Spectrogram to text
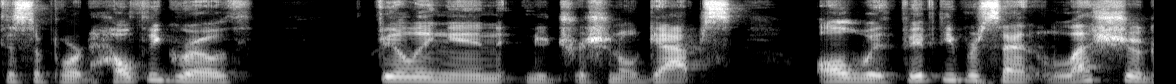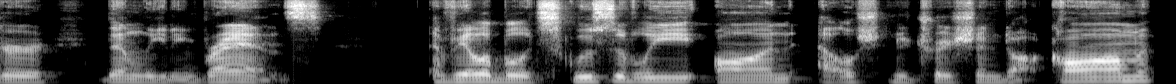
to support healthy growth, filling in nutritional gaps, all with 50% less sugar than leading brands available exclusively on elsenutrition.com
